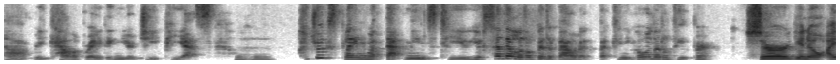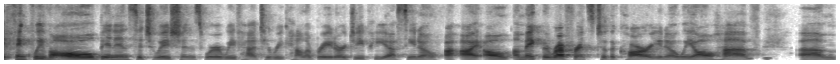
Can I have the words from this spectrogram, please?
uh, recalibrating your GPS. Mm-hmm. Could you explain what that means to you? You've said a little bit about it, but can you go a little deeper? Sure. You know, I think we've all been in situations where we've had to recalibrate our GPS. You know, I, will I'll make the reference to the car. You know, we all have mm-hmm um,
